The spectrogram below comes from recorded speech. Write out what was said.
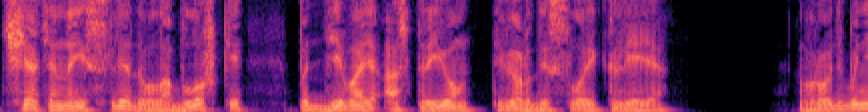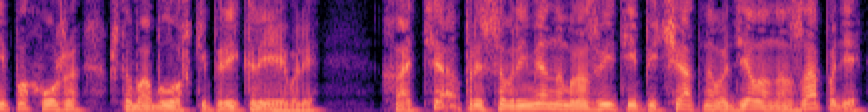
тщательно исследовала обложки, поддевая острием твердый слой клея. Вроде бы не похоже, чтобы обложки переклеивали, Хотя при современном развитии печатного дела на Западе,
